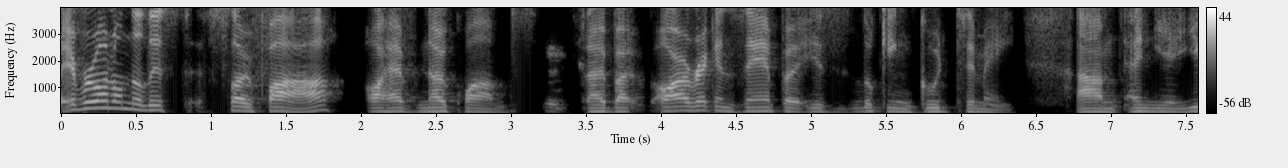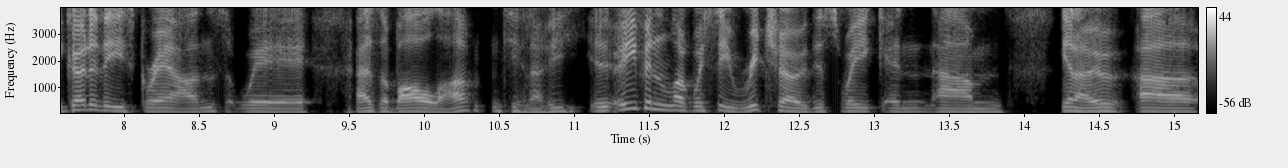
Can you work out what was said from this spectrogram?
everyone on the list so far, I have no qualms, Mm. you know, but I reckon Zampa is looking good to me. Um, and yeah, you go to these grounds where, as a bowler, you know, even like we see Richo this week and, um, you know, uh,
